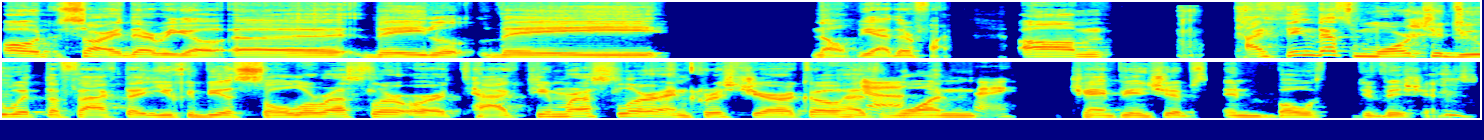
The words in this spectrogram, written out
oh sorry, there we go. Uh they they no, yeah, they're fine. Um I think that's more to do with the fact that you can be a solo wrestler or a tag team wrestler, and Chris Jericho has yeah, won okay. championships in both divisions.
